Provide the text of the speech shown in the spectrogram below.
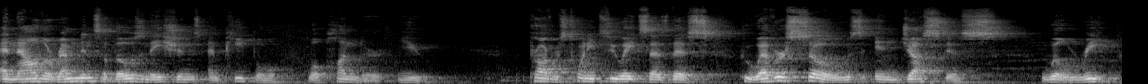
and now the remnants of those nations and people will plunder you. Proverbs 22 8 says this Whoever sows injustice will reap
